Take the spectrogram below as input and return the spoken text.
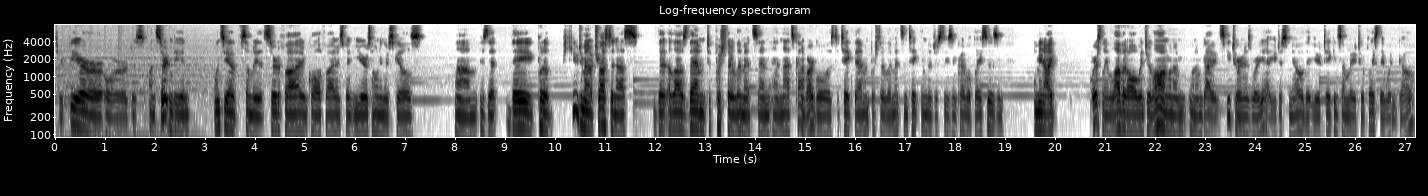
through fear or, or just uncertainty. And once you have somebody that's certified and qualified and spent years honing their skills, um, is that they put a huge amount of trust in us that allows them to push their limits. And, and that's kind of our goal is to take them and push their limits and take them to just these incredible places. And I mean, I personally love it all winter long when I'm when I'm guiding ski touring is where yeah you just know that you're taking somebody to a place they wouldn't go,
